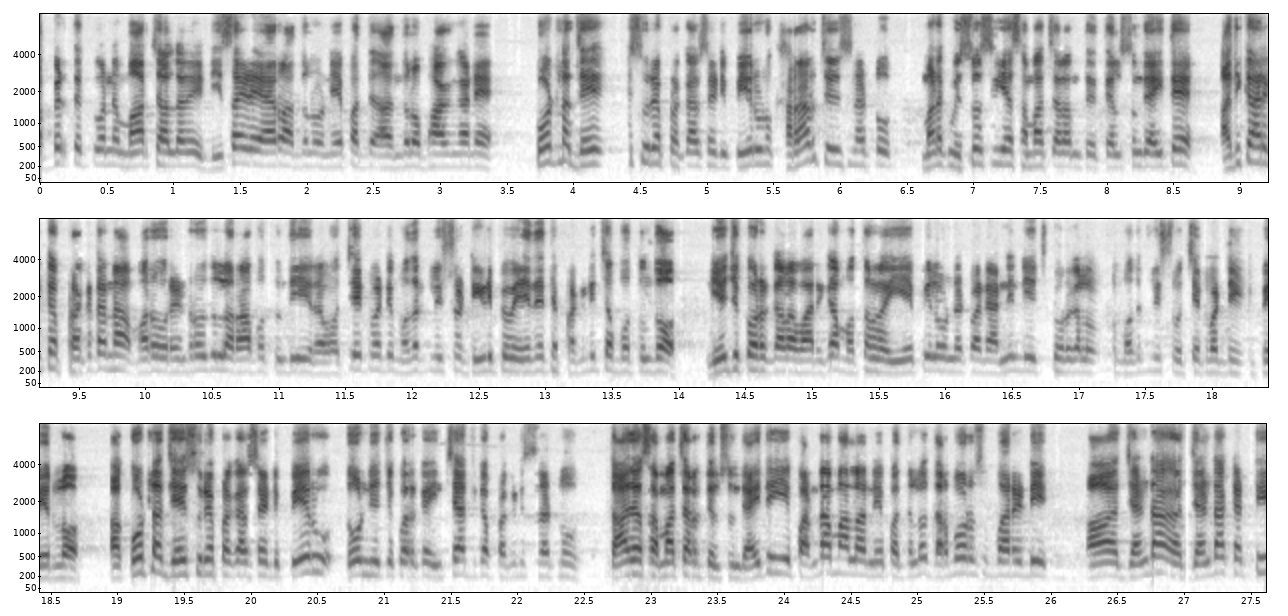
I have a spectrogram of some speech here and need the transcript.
అభ్యర్థిత్వాన్ని మార్చాలని డిసైడ్ అయ్యారు. అందులో నేపథ్య అందులో భాగంగానే కోట్ల జయసూర్య ప్రకాష్ రెడ్డి పేరును ఖరారు చేసినట్టు మనకు విశ్వసనీయ సమాచారం తెలుస్తుంది. అయితే అధికారిక ప్రకటన మరో రెండు రోజుల్లో రాబోతుంది. వచ్చేటువంటి మొదటి లిస్టు టీడీపీ ఏదైతే ప్రకటించబోతుందో నియోజకవర్గాల వారిగా మొత్తం ఏపీలో ఉన్నటువంటి అన్ని నియోజకవర్గాల మొదటి లిస్టు వచ్చేటువంటి పేరులో ఆ కోట్ల జయసూర్య ప్రకాష్ రెడ్డి పేరు దో నియోజకవర్గ ఇన్ఛార్జ్గా ప్రకటిస్తున్నట్లు తాజా సమాచారం తెలుస్తుంది. అయితే ఈ పండామాల నేపథ్యంలో ధర్మవరం సుబ్బారెడ్డి ఆ జెండా జెండా కట్టి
